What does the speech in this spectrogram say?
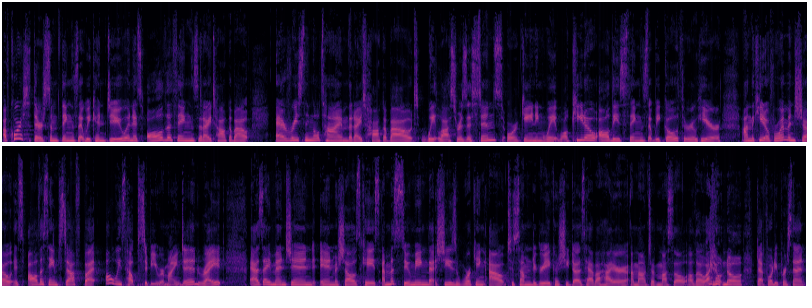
of course, there's some things that we can do. And it's all the things that I talk about every single time that I talk about weight loss resistance or gaining weight while keto, all these things that we go through here on the Keto for Women show. It's all the same stuff, but always helps to be reminded, right? As I mentioned in Michelle's case, I'm assuming that she's working out to some degree because she does have a higher amount of muscle, although I don't know that 40%.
